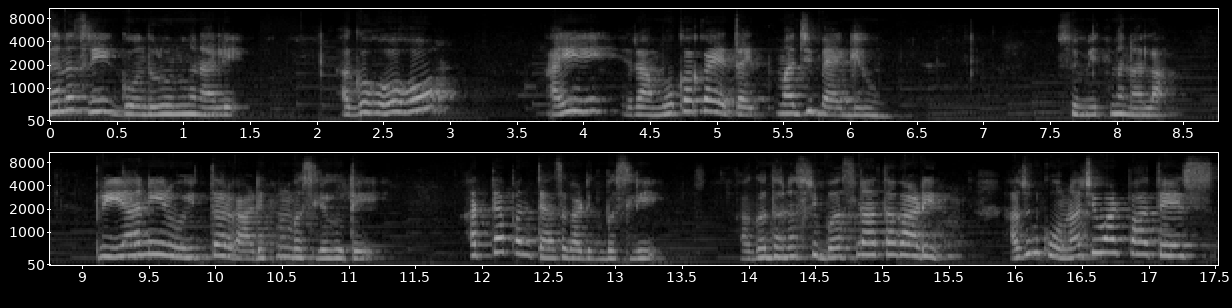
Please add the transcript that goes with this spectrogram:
धनश्री गोंधळून म्हणाले. अगं हो हो. आई रामू काका येत आहेत माझी बॅग घेऊन. सुमित म्हणाला प्रिया आणि रोहित तर गाडीत पण बसले होते. आत्या पण त्याच गाडीत बसली. अगं धनश्री बस ना आता गाडीत. अजून कोणाची वाट पाहतेस?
